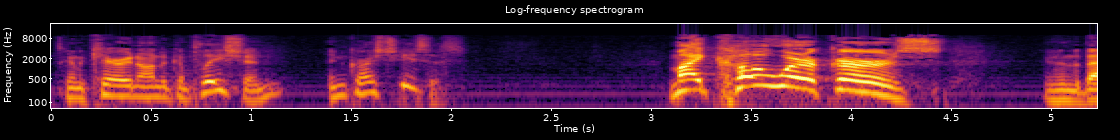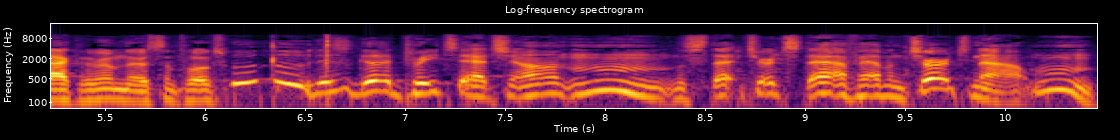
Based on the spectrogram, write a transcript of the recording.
is going to carry it on to completion in Christ Jesus. My coworkers, and in the back of the room, there are some folks, ooh, this is good. Preach that, Sean. Mmm, the church staff having church now. Mmm.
